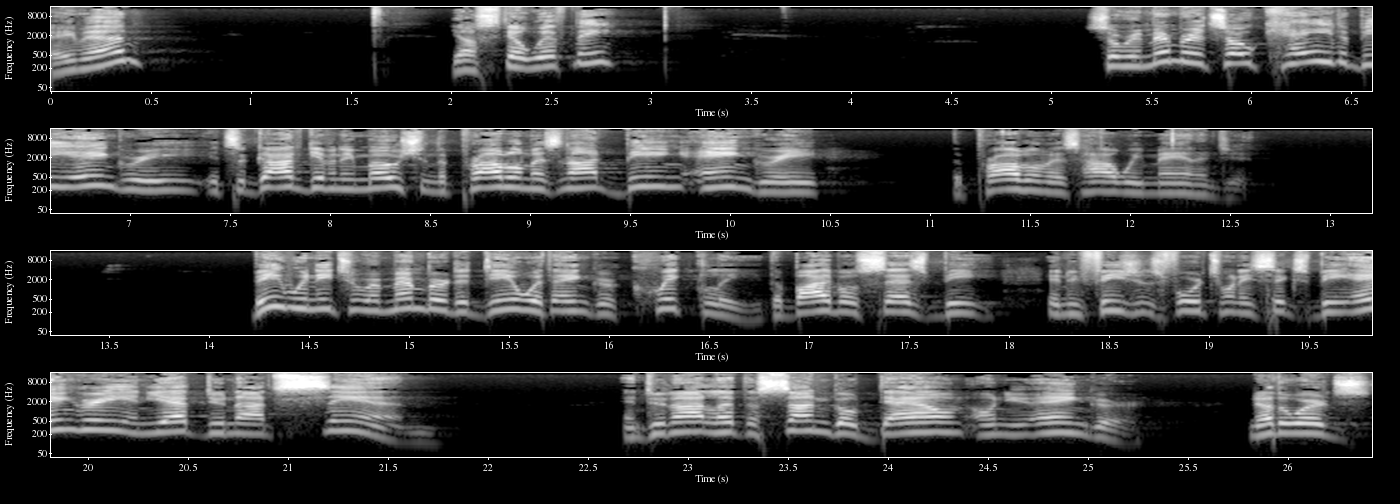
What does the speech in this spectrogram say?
Amen? Y'all still with me? So remember, it's okay to be angry. It's a God given emotion. The problem is not being angry, the problem is how we manage it. B, we need to remember to deal with anger quickly. The Bible says be in Ephesians 4:26, be angry and yet do not sin. And do not let the sun go down on your anger. In other words,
